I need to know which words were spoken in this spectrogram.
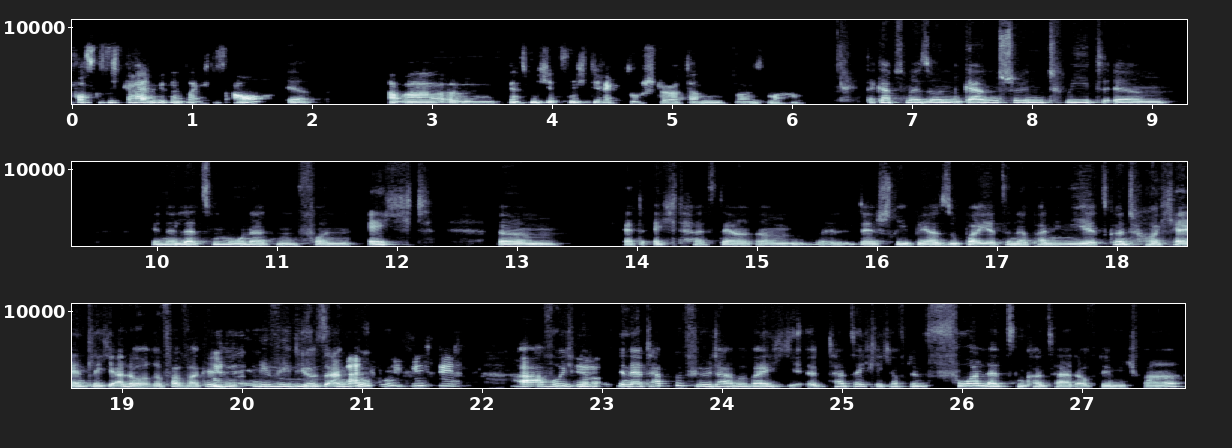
vors Gesicht gehalten wird, dann sage ich das auch. Ja. Aber ähm, wenn es mich jetzt nicht direkt so stört, dann sollen sie es machen. Da gab es mal so einen ganz schönen Tweet ähm, in den letzten Monaten von Echt. Ähm, Echt heißt der, ähm, der schrieb ja super, jetzt in der Pandemie, jetzt könnt ihr euch ja endlich alle eure verwackelten Handy-Videos angucken. Richtig. Ah, wo ich mich ja. ein bisschen ertappt gefühlt habe, weil ich äh, tatsächlich auf dem vorletzten Konzert, auf dem ich war,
